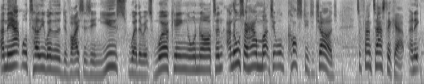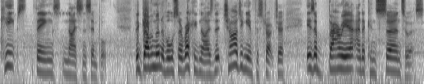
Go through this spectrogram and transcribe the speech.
And the app will tell you whether the device is in use, whether it's working or not, and, and also how much it will cost you to charge. It's a fantastic app and it keeps things nice and simple. The government have also recognised that charging infrastructure is a barrier and a concern to us.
